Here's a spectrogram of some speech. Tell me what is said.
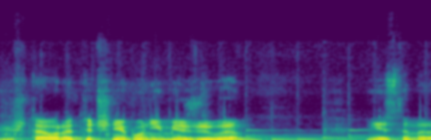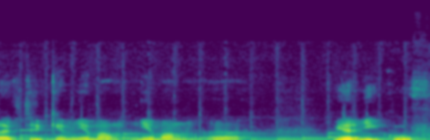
Już teoretycznie, bo nie mierzyłem. Nie jestem elektrykiem, nie mam, nie mam e, mierników.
